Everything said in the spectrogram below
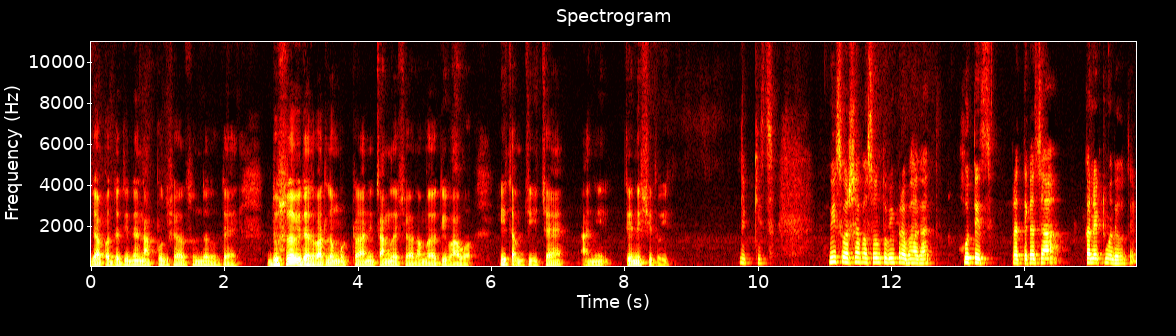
ज्या पद्धतीने नागपूर शहर सुंदर होते आहे दुसरं विदर्भातलं मोठं आणि चांगलं शहर अमरावती व्हावं हीच आमची इच्छा आहे आणि ते निश्चित होईल नक्कीच वीस वर्षापासून तुम्ही प्रभागात होतेच प्रत्येकाच्या कनेक्टमध्ये होते.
